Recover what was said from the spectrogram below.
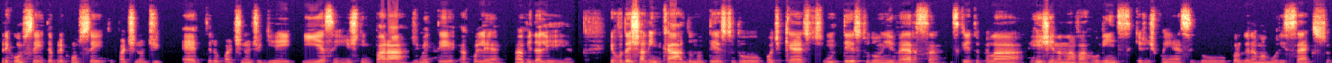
Preconceito é preconceito, partindo de hétero, partindo de gay, e assim, a gente tem que parar de meter a colher na vida alheia. Eu vou deixar linkado no texto do podcast um texto do Universa, escrito pela Regina Navarro Lins, que a gente conhece do programa Amor e Sexo,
